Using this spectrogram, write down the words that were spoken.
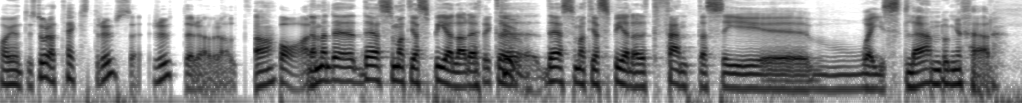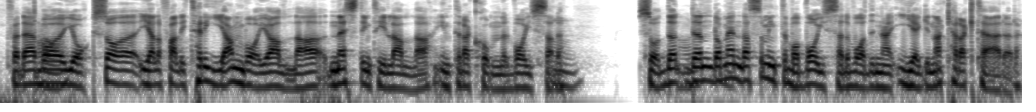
har ju inte stora textrutor överallt. ja. Bara. Nej, men det, det är som att jag spelar Det ett, är eh, det är som att jag spelar ett fantasy eh, wasteland ungefär. För där Ja. var ju också, i alla fall i trean var ju alla, nästintill alla interaktioner voiceade. Mm. Så den, Ja, den, de enda som inte var voiceade var dina egna karaktärer.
